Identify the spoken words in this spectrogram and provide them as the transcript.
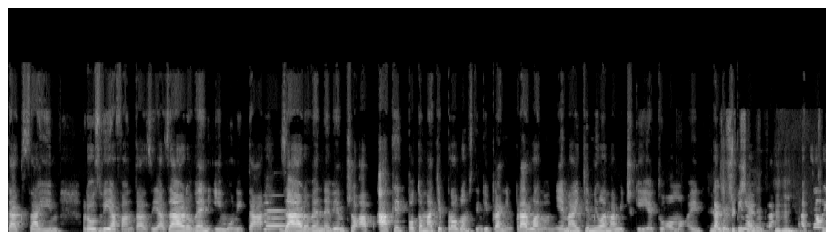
tak sa im rozvíja fantázia, zároveň imunita, zároveň neviem čo. A, a keď potom máte problém s tým vypraním pradla, no nemajte, milé mamičky, je tu omo, hej. No Takže špina je dobrá. Mm-hmm. A celý,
